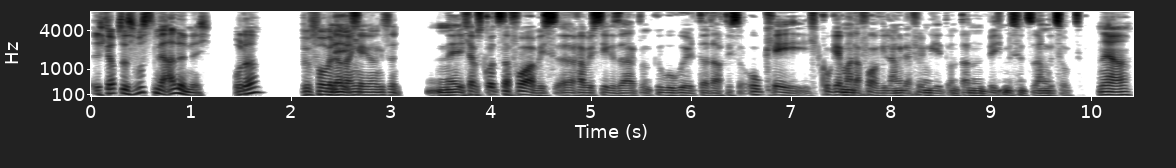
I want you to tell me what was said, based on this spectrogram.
Ich glaube, das wussten wir alle nicht, oder? Bevor wir nee, da reingegangen sind. Nee, ich habe es kurz davor, habe ich es äh, hab dir gesagt und gegoogelt. Da dachte ich so, okay, ich gucke ja mal davor, wie lange der Film geht. Und dann bin ich ein bisschen zusammengezuckt. Ja,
